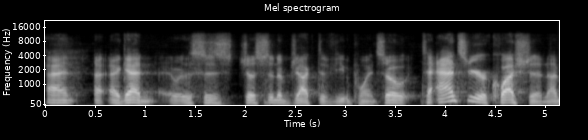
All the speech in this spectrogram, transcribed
And again, this is just an objective viewpoint. So to answer your question, I,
